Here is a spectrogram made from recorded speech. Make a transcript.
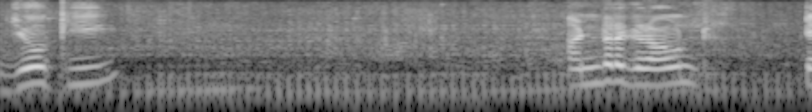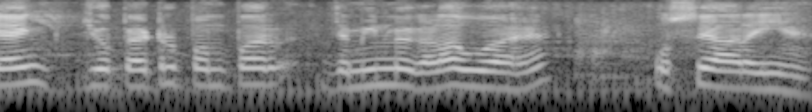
जो कि अंडरग्राउंड टैंक, जो पेट्रोल पंप पर ज़मीन में गड़ा हुआ है, उससे आ रही हैं।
